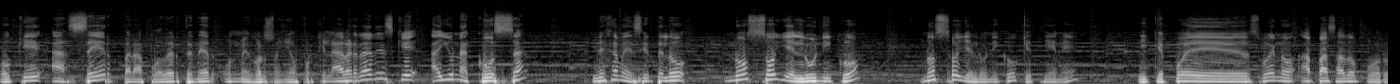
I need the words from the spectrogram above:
o qué hacer para poder tener un mejor sueño, porque la verdad es que hay una cosa y déjame decírtelo, no soy el único, no soy el único que tiene y que pues bueno, ha pasado por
